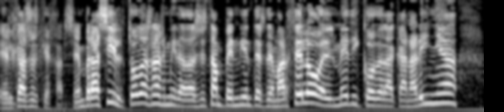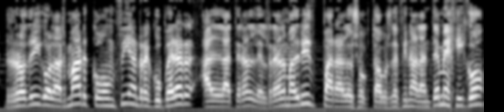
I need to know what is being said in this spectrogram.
El caso es quejarse. En Brasil, todas las miradas están pendientes de Marcelo. El médico de la Canariña, Rodrigo Lasmar, confía en recuperar al lateral del Real Madrid para los octavos de final ante México,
